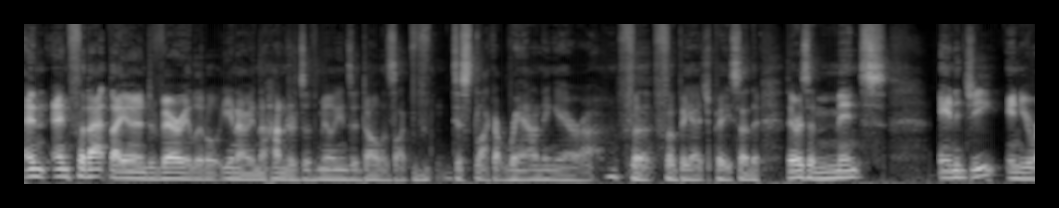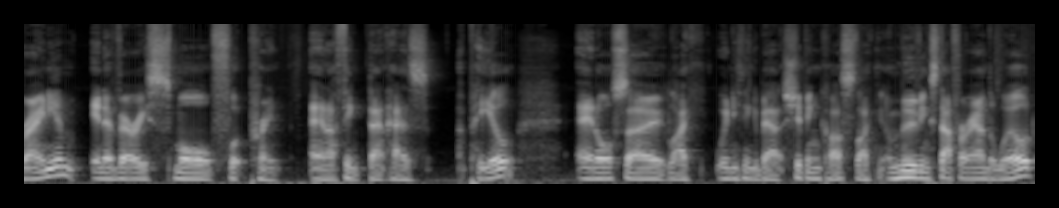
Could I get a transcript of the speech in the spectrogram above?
and and for that they earned very little, you know, in the hundreds of millions of dollars, like just like a rounding error for for BHP. So there, there is immense energy in uranium in a very small footprint, and I think that has appeal. And also like when you think about shipping costs like moving stuff around the world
